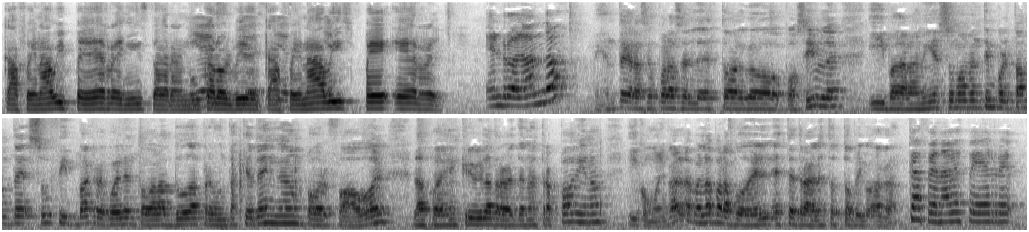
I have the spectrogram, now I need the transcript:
Café Navis PR en Instagram, nunca Yes, lo olviden, yes, Café yes, Navis PR. Enrolando. Mi gente, gracias por hacer de esto algo posible y para mí es sumamente importante su feedback. Recuerden todas las dudas, preguntas que tengan, por favor, las pueden escribir a través de nuestras páginas y comunicarlas, ¿verdad? Para poder este, traer estos tópicos acá. Café Naves PR.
